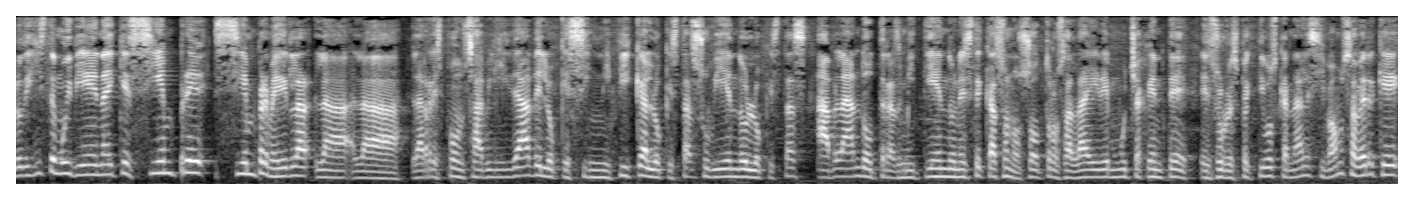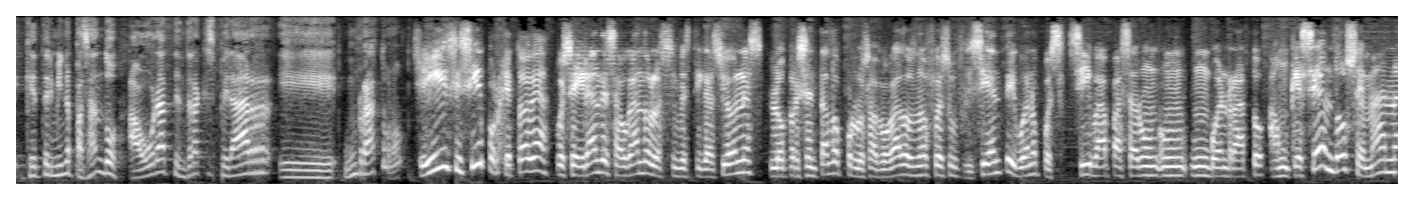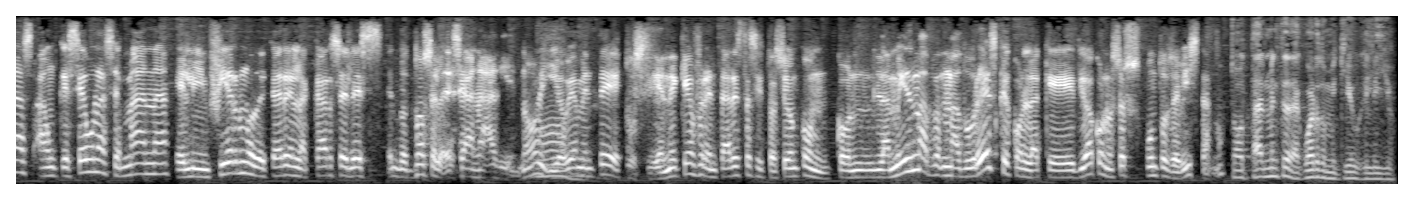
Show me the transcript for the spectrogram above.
lo dijiste muy bien, hay que siempre siempre medir la, la, la, la, responsabilidad de lo que significa lo que estás subiendo, lo que estás hablando transmitiendo, en este caso nosotros al aire, mucha gente en sus respectivos canales, y vamos a ver qué, qué termina pasando. Ahora tendrá que esperar eh, un rato, ¿no? Sí, sí, sí, porque todavía pues se irán desahogando las investigaciones, lo presentado por los abogados no fue suficiente, y bueno, pues sí va a pasar un, un, un buen rato, aunque sean dos semanas, aunque sea una semana, el infierno de caer en la cárcel es, no se le desea a nadie, ¿no? Y obviamente, pues tiene que enfrentar esta situación con, con la misma madurez que con la que dio a conocer sus puntos de vista, ¿no? Totalmente de acuerdo, mi querido Gilillo.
